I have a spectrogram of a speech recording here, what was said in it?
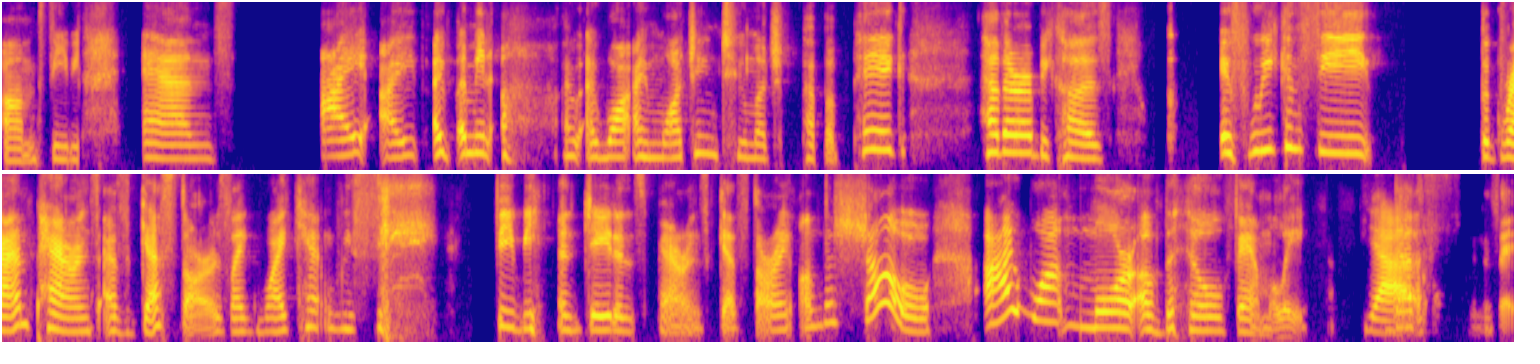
um, Phoebe and I I I, I mean I, I wa- I'm watching too much Peppa Pig, Heather, because if we can see the grandparents as guest stars. Like, why can't we see Phoebe and Jayden's parents guest starring on the show? I want more of the Hill family. Yes. That's all I'm gonna say.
